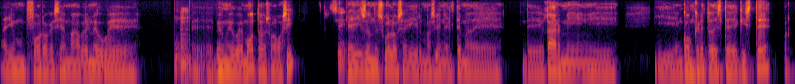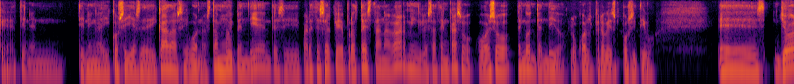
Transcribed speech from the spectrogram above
Hay un foro que se llama BMW, Mm. eh, BMW Motos o algo así, Sí. que ahí es donde suelo seguir más bien el tema de, de Garmin y, y en concreto de este XT, porque tienen, tienen ahí cosillas dedicadas y bueno, están muy pendientes y parece ser que protestan a Garmin y les hacen caso, o eso tengo entendido, lo cual creo que es positivo. Eh, yo,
